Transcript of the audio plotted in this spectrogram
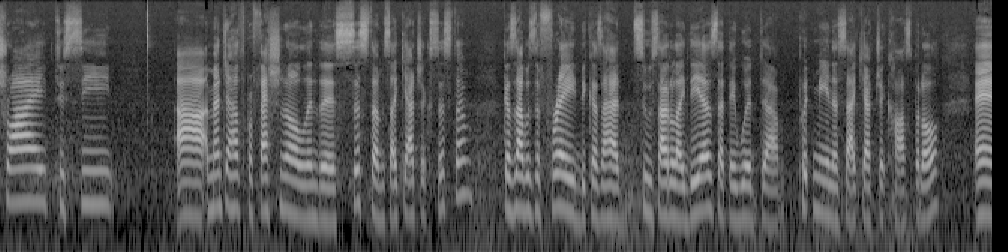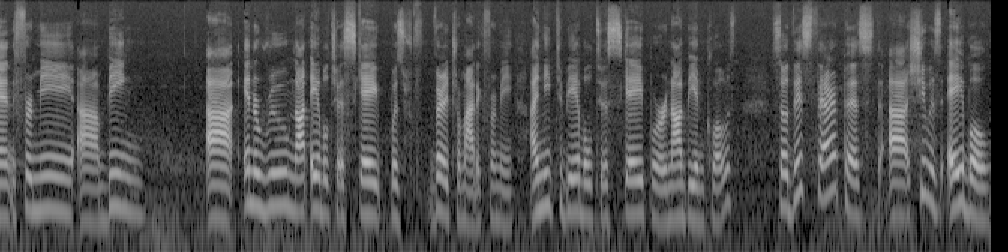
try to see uh, a mental health professional in the system, psychiatric system, because I was afraid because I had suicidal ideas that they would um, put me in a psychiatric hospital. And for me, uh, being uh, in a room, not able to escape, was very traumatic for me. I need to be able to escape or not be enclosed. So this therapist, uh, she was able,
